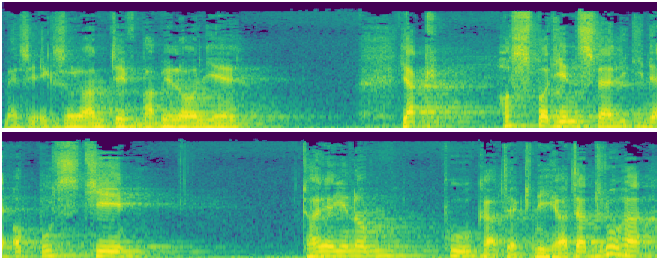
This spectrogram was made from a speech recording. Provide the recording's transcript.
mezi exulanty v Babyloně, jak hospodin své lidi neopustí to je jenom půlka té knihy. A ta druhá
